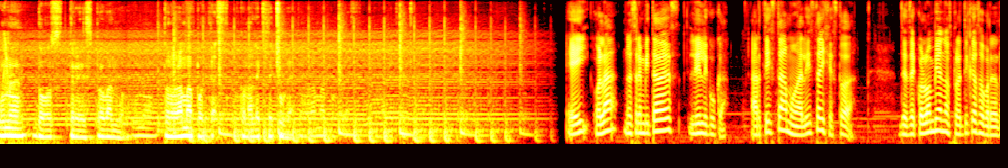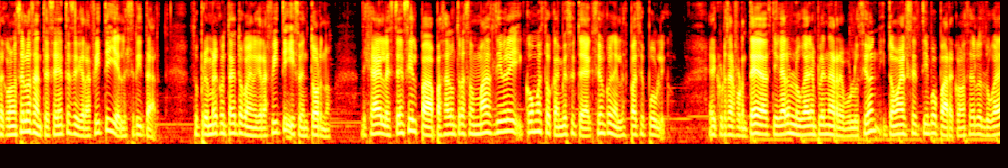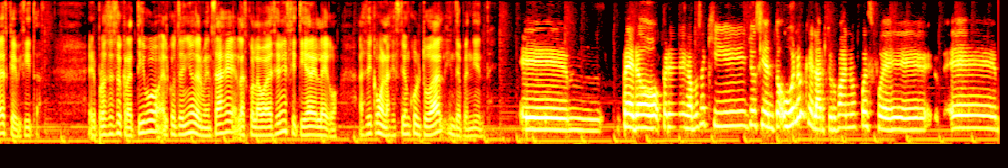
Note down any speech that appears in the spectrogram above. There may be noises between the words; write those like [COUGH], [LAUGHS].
1, 2, 3, probando. Tonorama Podcast con Alex Lechuga. Hey, hola, nuestra invitada es Lili Cuca, artista, modalista y gestora. Desde Colombia nos platica sobre reconocer los antecedentes del graffiti y el street art, su primer contacto con el graffiti y su entorno, dejar el stencil para pasar un trazo más libre y cómo esto cambió su interacción con el espacio público. El cruzar fronteras, llegar a un lugar en plena revolución y tomarse el tiempo para reconocer los lugares que visitas. El proceso creativo, el contenido del mensaje, las colaboraciones y tirar el ego, así como la gestión cultural independiente. Eh, pero, pero digamos aquí yo siento, uno, que el arte urbano pues fue eh,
